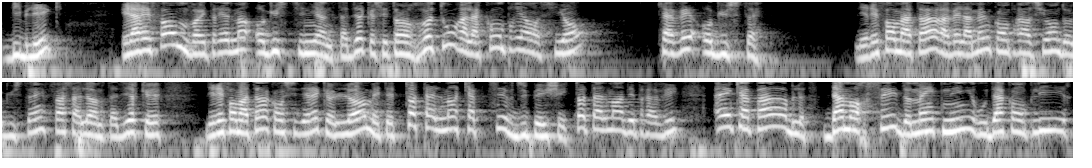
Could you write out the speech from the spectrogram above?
biblique. Et la réforme va être réellement augustinienne, c'est-à-dire que c'est un retour à la compréhension qu'avait Augustin. Les réformateurs avaient la même compréhension d'Augustin face à l'homme, c'est-à-dire que les réformateurs considéraient que l'homme était totalement captif du péché, totalement dépravé, incapable d'amorcer, de maintenir ou d'accomplir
